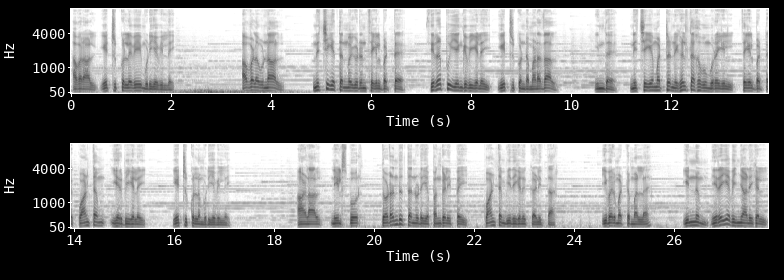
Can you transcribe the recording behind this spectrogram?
அவரால் ஏற்றுக்கொள்ளவே முடியவில்லை. அவ்வளவு நாள் நிச்சயத்தன்மையுடன் செயல்பட்ட சிறப்பு இயங்குவியலை ஏற்றுக்கொண்ட மனதால் இந்த நிச்சயமற்ற நிகழ்த்தகவு முறையில் செயல்பட்ட குவாண்டம் இயற்பியலை ஏற்றுக்கொள்ள முடியவில்லை. ஆனால் நீல்ஸ் போர் தொடர்ந்து தன்னுடைய பங்களிப்பை குவாண்டம் வீதிகளுக்கு அளித்தார். இவர் மட்டுமல்ல இன்னும் நிறைய விஞ்ஞானிகள்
